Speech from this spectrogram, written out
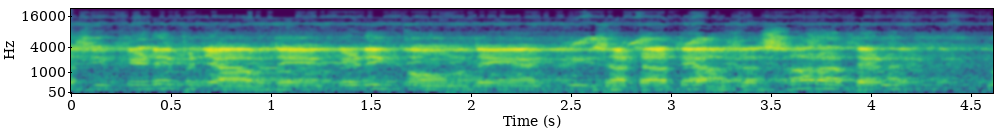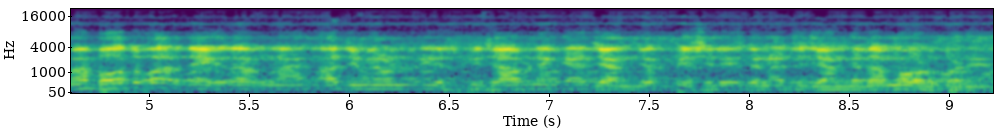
ਅਸੀਂ ਕਿਹੜੇ ਪੰਜਾਬ ਦੇ ਆ, ਕਿਹੜੀ ਕੌਮ ਦੇ ਆ, ਕੀ ਸਾਡਾ ਇਤਿਹਾਸ ਹੈ ਸਾਰਾ ਦਿਨ ਮੈਂ ਬਹੁਤ ਵਾਰ ਦੇਖਦਾ ਹੁੰਦਾ, ਅੱਜ ਮੈਂ ਹੁਣ ਡੀਐਸਪੀ ਸਾਹਿਬ ਨੇ ਕਿਹਾ ਜੰਗ, ਪਿਛਲੇ ਦਿਨਾਂ 'ਚ ਜੰਗ ਦਾ ਮਾਹੌਲ ਬਣਿਆ।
